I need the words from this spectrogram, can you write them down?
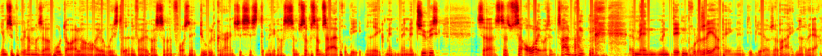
Jamen så begynder man så at bruge dollar og euro i stedet for, ikke også, så man får sådan et dual currency system, ikke også, som, som, som så er problemet. Ikke? Men, men, men typisk, så, så, så overlever centralbanken, men, men det, den producerer af pengene, de bliver jo så bare ikke noget værd.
